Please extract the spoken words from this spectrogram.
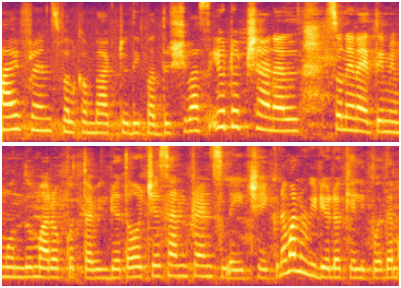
Hi friends welcome back to the Paddu Siva's YouTube channel. So నేనైతే మీ ముందు మరో కొత్త వీడియోతో వచ్చేసాను ఫ్రెండ్స్. లేట్ చేయకుండా మనం వీడియోలోకి వెళ్ళిపోదాం.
